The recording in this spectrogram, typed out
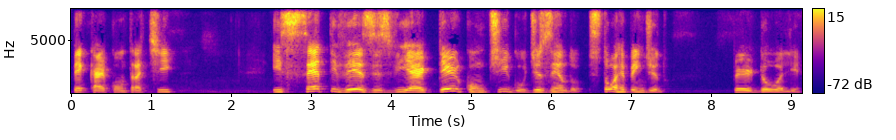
pecar contra ti, e sete vezes vier ter contigo, dizendo: Estou arrependido, perdoa-lhe.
